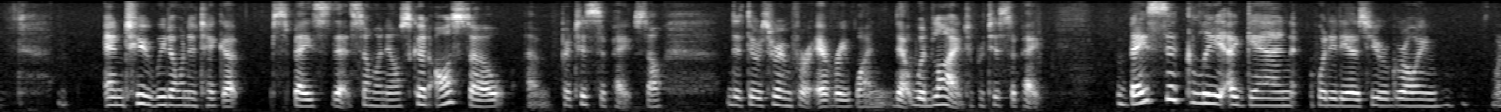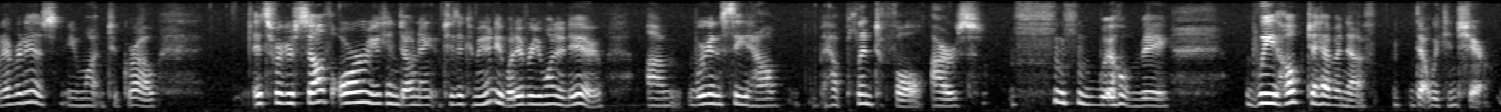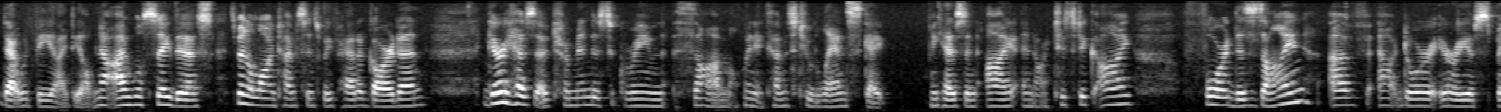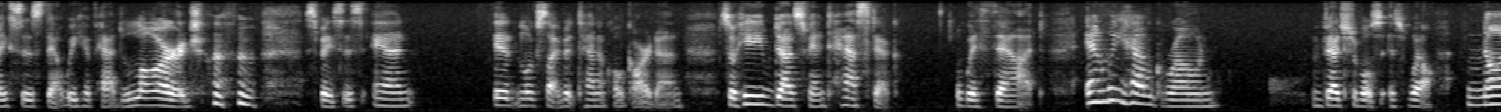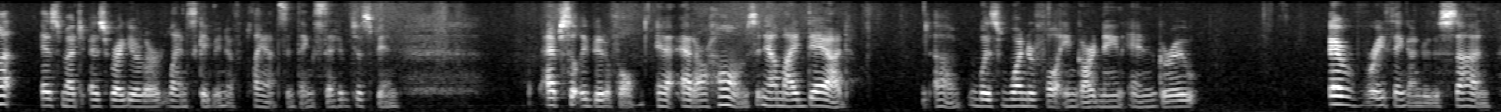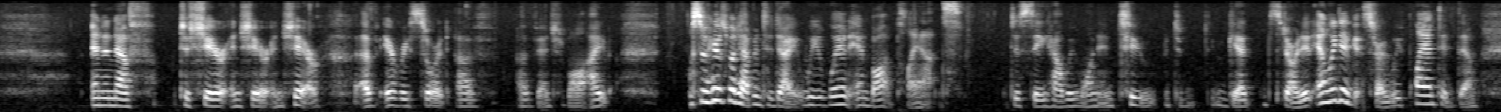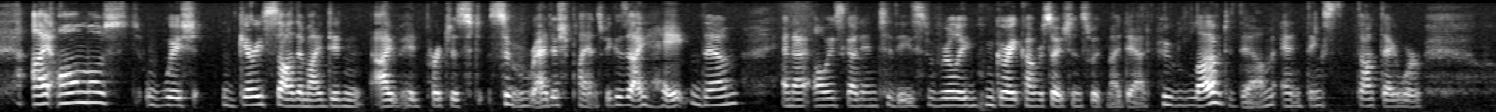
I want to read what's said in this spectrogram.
and two, we don't want to take up space that someone else could also um, participate. So that there's room for everyone that would like to participate basically, again, what it is, you're growing whatever it is you want to grow. It's for yourself, or you can donate to the community, whatever you want to do. Um, we're going to see how how plentiful ours will be. We hope to have enough that we can share. That would be ideal. Now, I will say this: it's been a long time since we've had a garden. Gary has a tremendous green thumb when it comes to landscape he has an eye, an artistic eye for design of outdoor area spaces that we have had large spaces and it looks like botanical garden. So he does fantastic with that. And we have grown vegetables as well. Not as much as regular landscaping of plants and things that have just been absolutely beautiful at, at our homes. Now, my dad uh, was wonderful in gardening and grew everything under the sun and enough to share and share and share of every sort of, of vegetable. I so here's what happened today. We went and bought plants to see how we wanted to to get started, and we did get started. We planted them. I almost wish Gary saw them. I didn't. I had purchased some radish plants because I hate them and I always got into these really great conversations with my dad, who loved them and thinks thought they were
